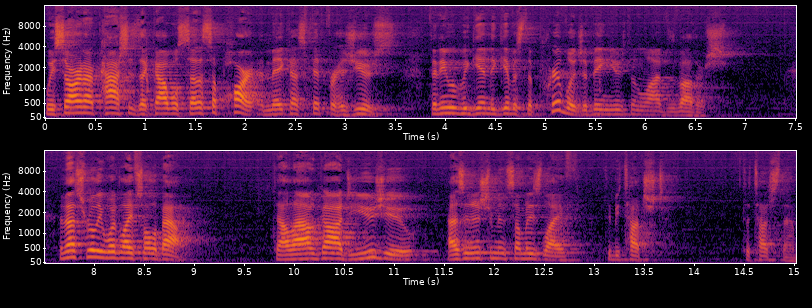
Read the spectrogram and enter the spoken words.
We saw in our passage that God will set us apart and make us fit for His use then He will begin to give us the privilege of being used in the lives of others. And that's really what life's all about to allow God to use you as an instrument in somebody's life to be touched, to touch them.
